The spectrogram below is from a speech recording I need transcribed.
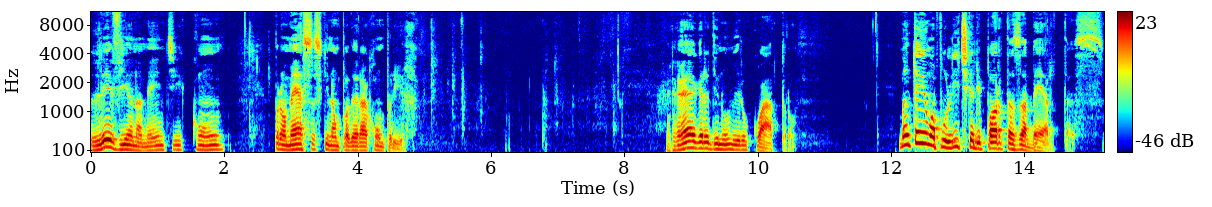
levianamente com promessas que não poderá cumprir. Regra de número 4. Mantenha uma política de portas abertas.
